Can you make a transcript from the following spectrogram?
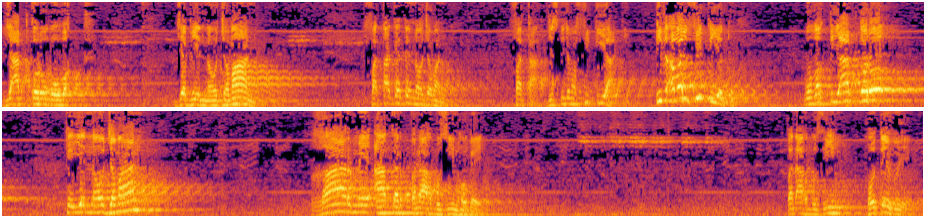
یاد کرو وہ وقت جب یہ نوجوان، فتح کہتے ہیں نوجوان۔ فتح، جس کی جب فتی آتی عید اول فتی وہ وقت یاد کرو کہ یہ نوجوان غار میں آ کر پناہ گزین ہو گئے۔ پناہ گزین ہوتے ہوئے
